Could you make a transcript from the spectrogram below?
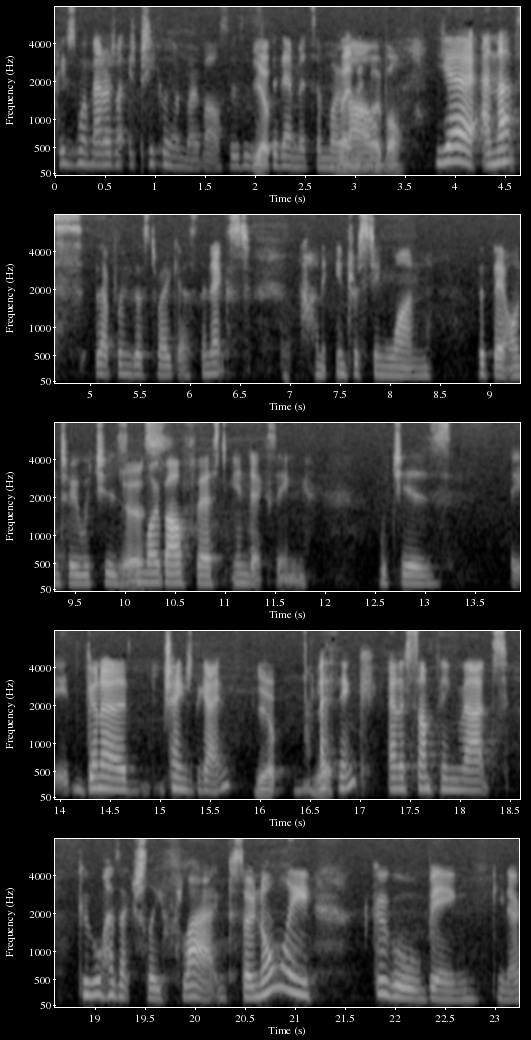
Pages won't matter as much, particularly on mobile. So this is Yep. for them. It's a mobile. Mainly mobile. Yeah, and that's that brings us to I guess the next kind of interesting one that they're onto, which is Yes. mobile first indexing, which is gonna change the game. Yep. I think, and it's something that Google has actually flagged. So normally, Google being you know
